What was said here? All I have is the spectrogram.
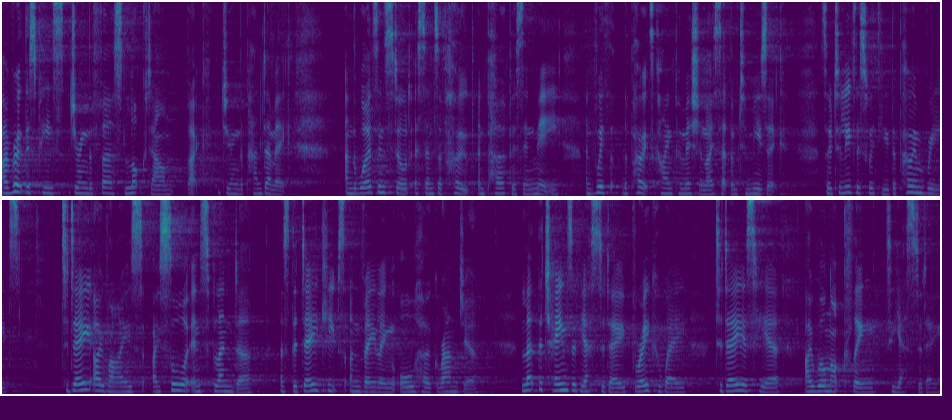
I wrote this piece during the first lockdown back during the pandemic, and the words instilled a sense of hope and purpose in me, and with the poet's kind permission, I set them to music. So to leave this with you, the poem reads Today I rise, I soar in splendor as the day keeps unveiling all her grandeur. Let the chains of yesterday break away. Today is here. I will not cling to yesterday.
